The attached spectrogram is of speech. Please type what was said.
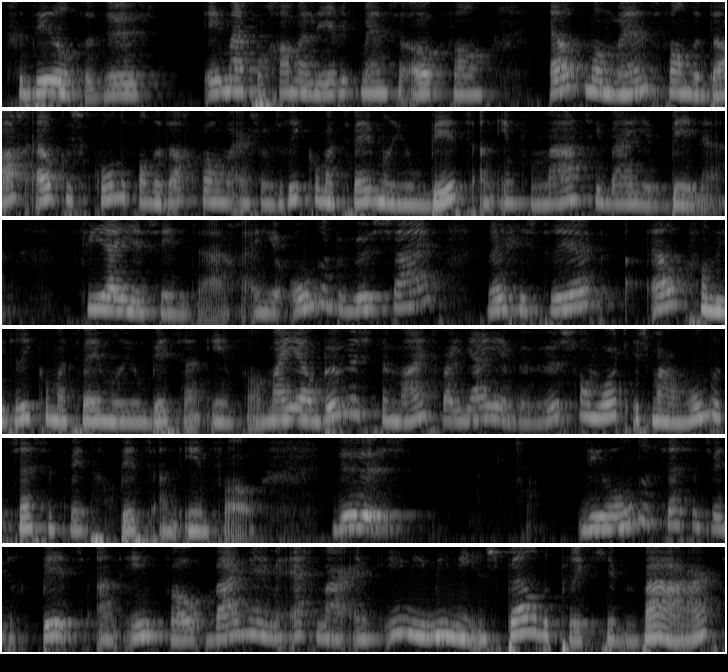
gedeelte. Dus in mijn programma leer ik mensen ook van elk moment van de dag, elke seconde van de dag komen er zo'n 3,2 miljoen bits aan informatie bij je binnen. Via je zintuigen. En je onderbewustzijn registreert elk van die 3,2 miljoen bits aan info. Maar jouw bewuste mind, waar jij je bewust van wordt, is maar 126 bits aan info. Dus die 126 bits aan info, wij nemen echt maar een mini-mini, een speldenprikje waar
